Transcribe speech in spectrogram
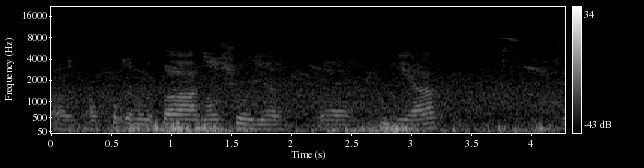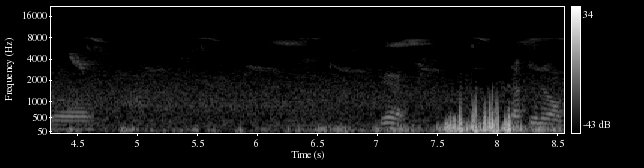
I'll, I'll put them on the bar and I'll show you uh, who they are. So, yeah, cracking on.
